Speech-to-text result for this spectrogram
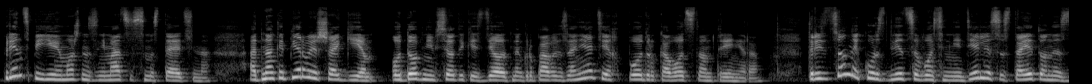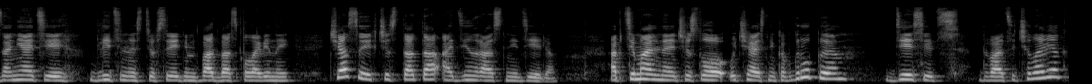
в принципе, ею можно заниматься самостоятельно. Однако первые шаги удобнее все-таки сделать на групповых занятиях под руководством тренера. Традиционный курс длится 8 недель, и состоит он из занятий длительностью в среднем 2-2,5 часа, их частота один раз в неделю. Оптимальное число участников группы 10-20 человек,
